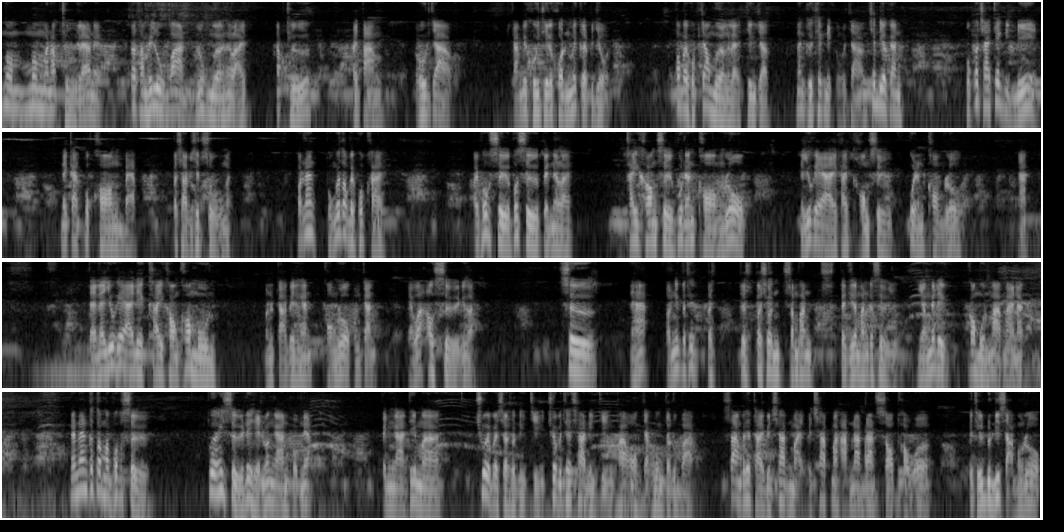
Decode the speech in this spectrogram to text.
เมื่อเมื่อมานับถือแล้วเนี่ย ก็ทำให้ลูกบ้านลูกเมืองทั้งหลายนับถือไปตามพระพุทธเจ้า การไปคุยทีละคนไม่เกิดประโยชน์ ต้องไปพบเจ้าเมืองเลยจึงจะนั่นคือเทคนิคของพระเจ้า เช่นเดียวกันผมก็ใช้เทคนิคนี้ในการปกครองแบบประชาชนสูงอะเพราะนั้นผมก็ต้องไปพบใคร ไปพบสื่อเพราะสื่อเป็นอะไร ใครครองสื่อผู้นั้นครองโลก ในยุค AI ใครครองสื่อผู้นั้นครองโลกนะแต่ในยุค AI เนี่ยใครครองข้อมูล มันกลายเป็นอย่างนั้นของโลกเหมือนกัน แต่ว่าเอาสื่อนี่ก่อนสื่อนะฮะตอนนี้ประเทศประประประชาชนสัมพันธ์ปฏิสัมพันธ์กับสื่ออยู่ ยังไม่ได้ข้อมูลมากมายนักดังนั้นก็ต้องมาพบสื่อ เพื่อให้สื่อได้เห็นว่างานผมเนี่ยเป็นงานที่มา ช่วยประชาชนจริงๆ ช่วยประเทศชาติจริงๆ พาออกจากวงจรุบาท สร้างประเทศไทยเป็นชาติใหม่ เป็นชาติมหาอำนาจด้านซอฟต์พาวเวอร์ไปถือดุลที่สามของโลก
